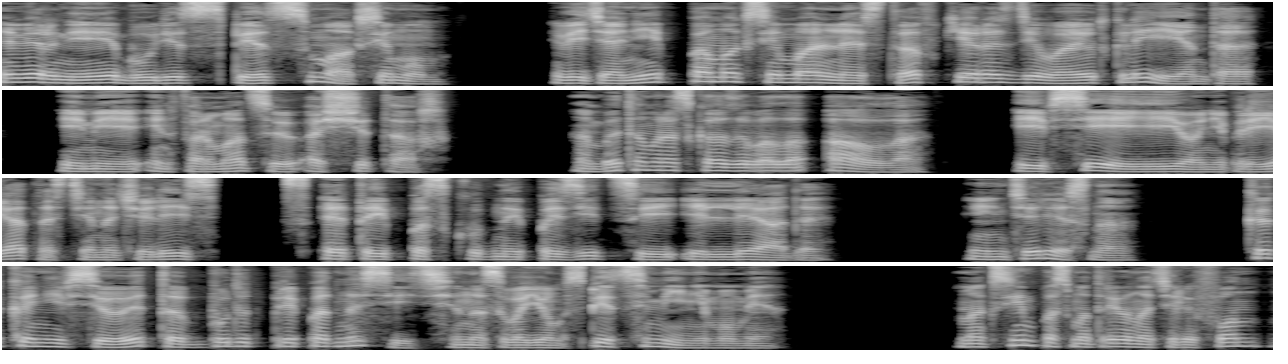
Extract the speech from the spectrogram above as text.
Вернее, будет спецмаксимум. Ведь они по максимальной ставке раздевают клиента, имея информацию о счетах. Об этом рассказывала Алла, и все ее неприятности начались с этой паскудной позиции Иллиады. Интересно, как они все это будут преподносить на своем спецминимуме. Максим посмотрел на телефон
